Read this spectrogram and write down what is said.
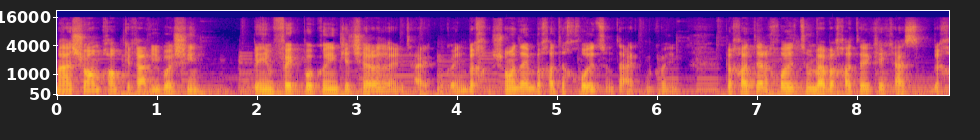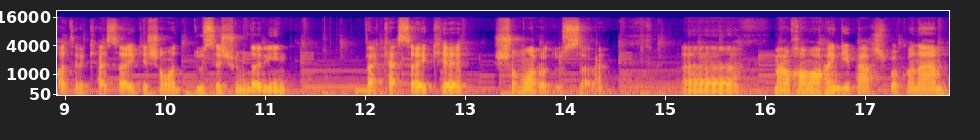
من شما می‌خوام که قوی باشین. به این فکر بکنین که چرا دارین ترک می‌کنین. شما دارین به خاطر خودتون ترک می‌کنین. به خاطر خودتون و به خاطر که کس... به خاطر کسایی که شما دوستشون دارین و کسایی که شما رو دوست دارن. من می‌خوام آهنگی پخش بکنم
